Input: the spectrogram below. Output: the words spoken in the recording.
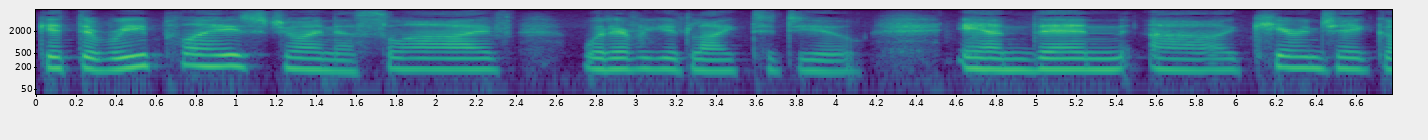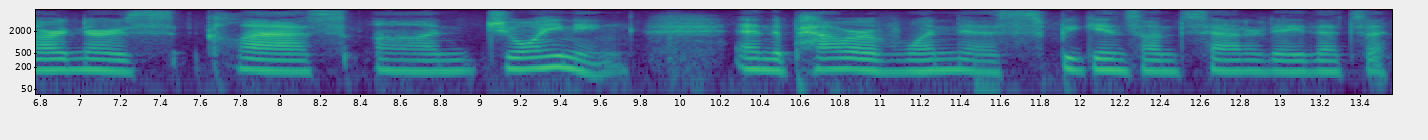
get the replays, join us live, whatever you'd like to do. And then uh, Kieran J. Gardner's class on joining and the power of oneness begins on Saturday. That's a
